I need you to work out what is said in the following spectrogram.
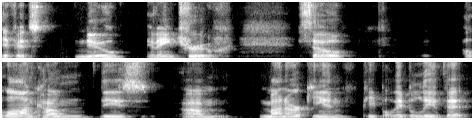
if it's new, it ain't true. So along come these um, monarchian people. They believe that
